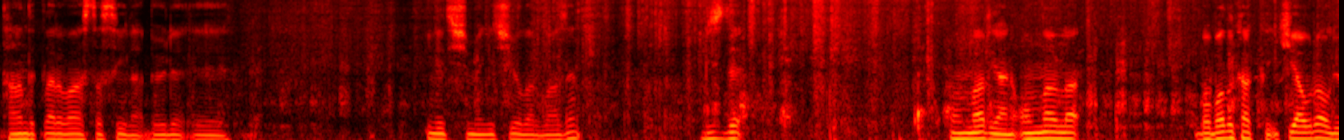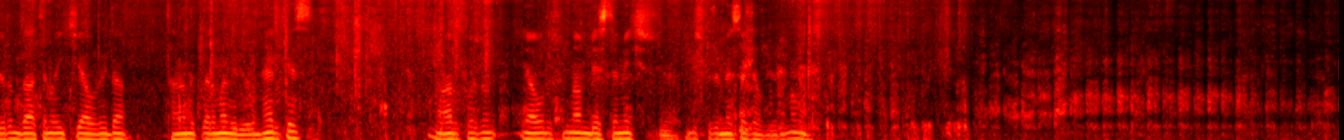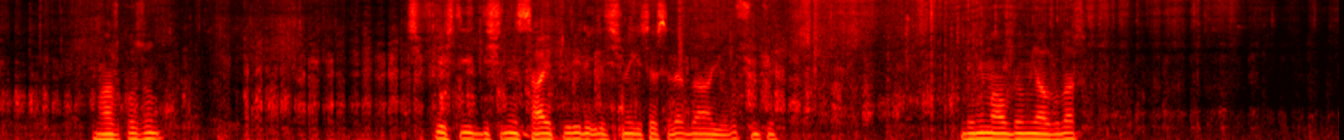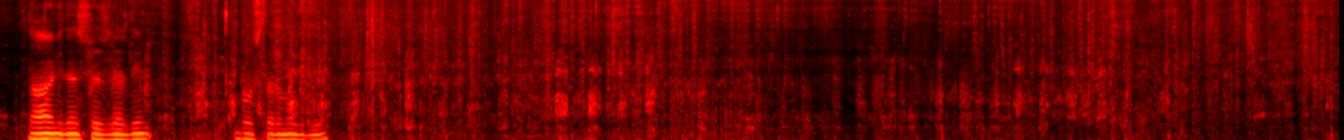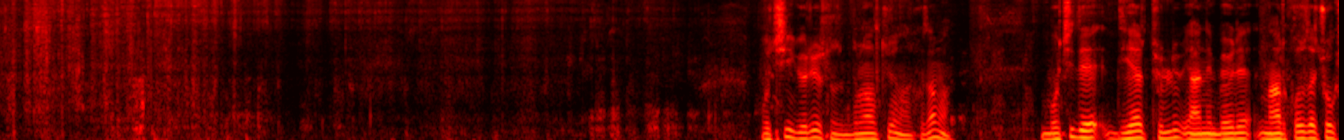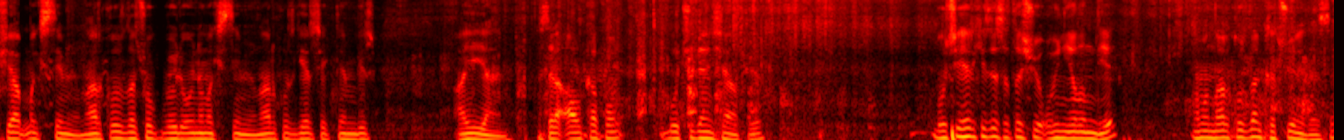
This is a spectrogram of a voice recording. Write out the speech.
tanıdıkları vasıtasıyla böyle e, iletişime geçiyorlar bazen. Biz de onlar yani onlarla babalık hakkı iki yavru alıyorum. Zaten o iki yavruyu da tanıdıklarıma veriyorum. Herkes narkozun yavrusundan beslemek istiyor. Bir sürü mesaj alıyorum ama narkozun çiftleştiği dişinin sahipleriyle iletişime geçerseler daha iyi olur. Çünkü benim aldığım yavrular daha önceden söz verdiğim dostlarıma gidiyor. Boçi'yi görüyorsunuz bunaltıyor narkoz ama Boçi de diğer türlü yani böyle narkozla çok şey yapmak istemiyor. Narkozla çok böyle oynamak istemiyor. Narkoz gerçekten bir ayı yani. Mesela Al Capone Boçi'den şey yapıyor. Boçi herkese sataşıyor oynayalım diye. Ama narkozdan kaçıyor nedense.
